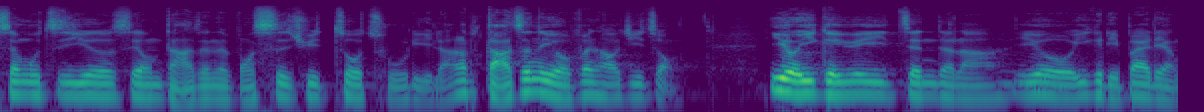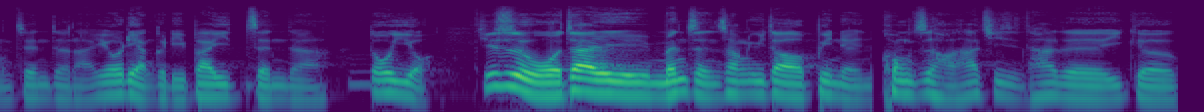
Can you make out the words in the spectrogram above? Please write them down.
生物制剂都是用打针的方式去做处理了。那打针的有分好几种，也有一个月一针的啦，也有一个礼拜两针的啦，也有两个礼拜一针的啦，都有。其实我在门诊上遇到病人控制好，他其实他的一个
